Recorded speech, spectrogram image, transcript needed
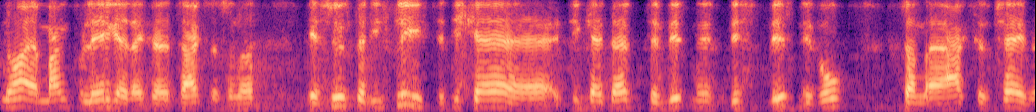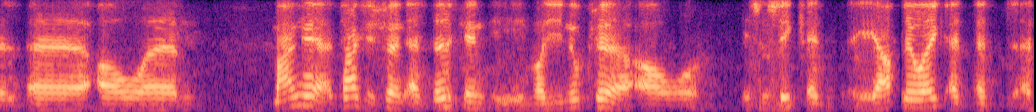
Nu har jeg mange kollegaer, der kan taxa og sådan noget. Jeg synes, at de fleste, de kan, de kan dansk til et vis, vis, vis niveau, som er acceptabelt. Uh, og uh, mange taxichauffører er stedkendt, hvor de nu kører, og jeg synes ikke, at jeg oplever ikke, at, at, at,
